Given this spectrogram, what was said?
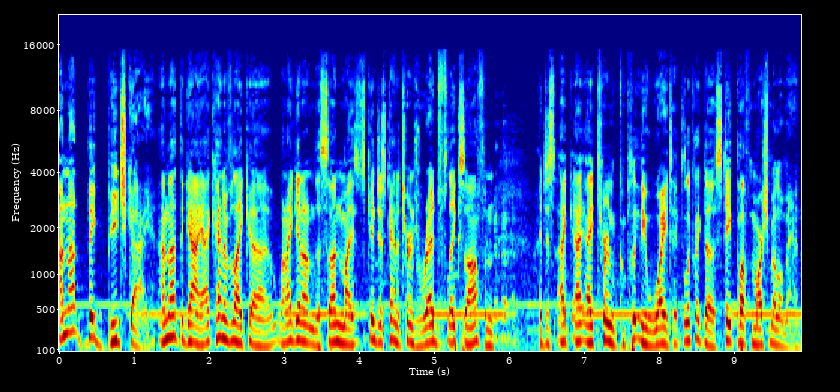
I'm not big beach guy. I'm not the guy. I kind of like uh, when I get out in the sun, my skin just kind of turns red, flakes off, and I just I, I, I, turn completely white. I looked like the Stay Puft Marshmallow Man.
